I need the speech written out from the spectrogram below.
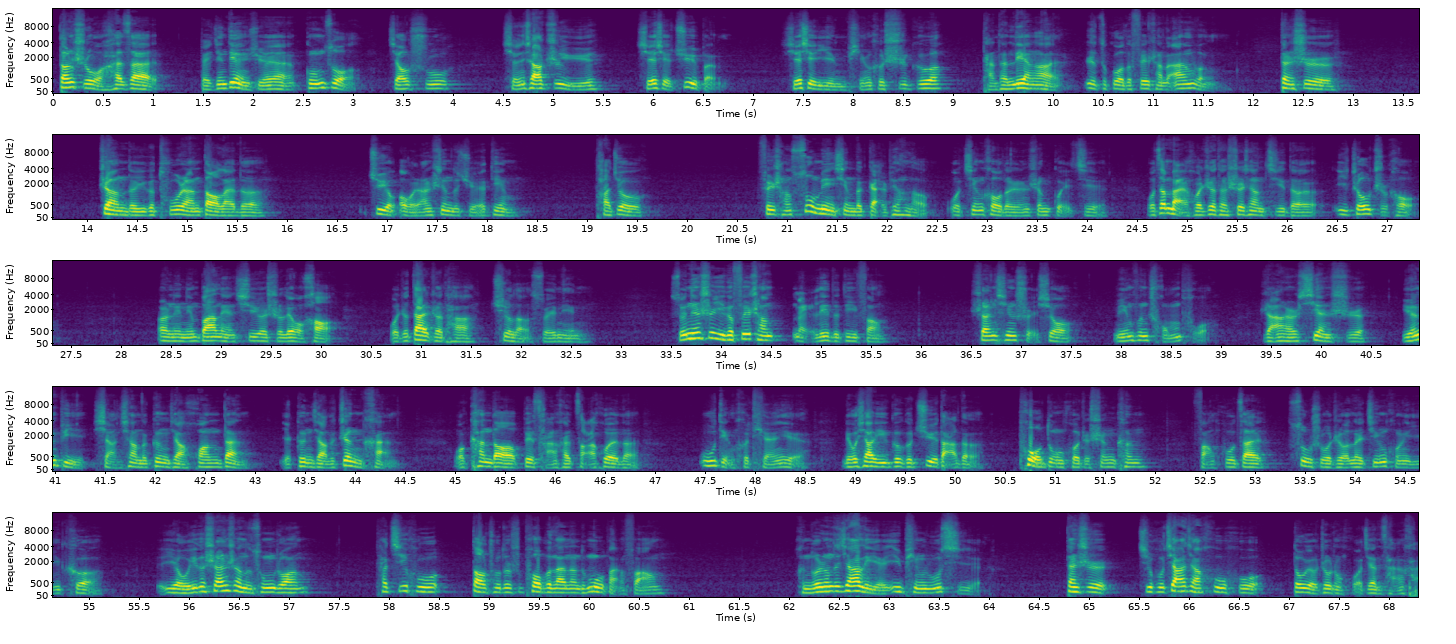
当时我还在北京电影学院工作教书，闲暇之余写写剧本，写写影评和诗歌，谈谈恋爱，日子过得非常的安稳。但是，这样的一个突然到来的、具有偶然性的决定，它就非常宿命性的改变了我今后的人生轨迹。我在买回这台摄像机的一周之后，二零零八年七月十六号，我就带着它去了遂宁。遂宁是一个非常美丽的地方，山清水秀，民风淳朴。然而，现实远比想象的更加荒诞，也更加的震撼。我看到被残骸砸坏的屋顶和田野，留下一个个巨大的破洞或者深坑，仿佛在。诉说着那惊魂一刻，有一个山上的村庄，它几乎到处都是破破烂烂的木板房。很多人的家里也一贫如洗，但是几乎家家户户都有这种火箭残骸。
